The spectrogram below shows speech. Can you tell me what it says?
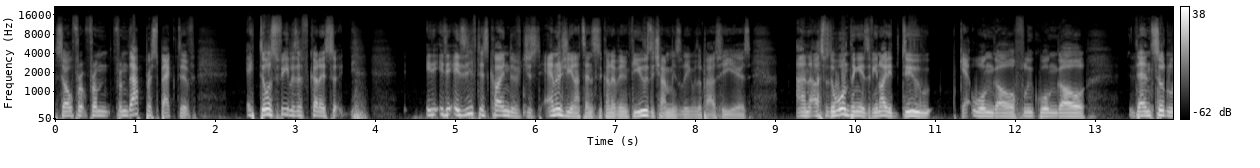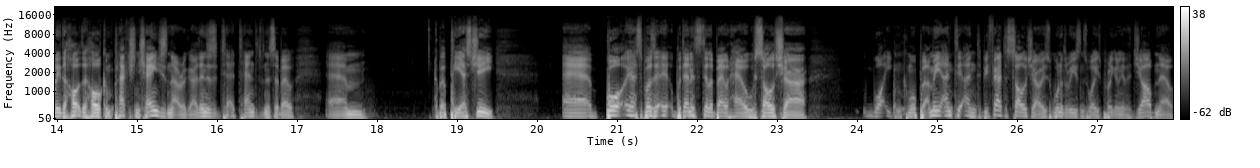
so from from from that perspective, it does feel as if kind of so, as if this kind of just energy in that sense to kind of infuse the Champions League over the past few years. And I suppose the one thing is, if United do get one goal, fluke one goal, then suddenly the whole the whole complexion changes in that regard. Then there's a t- tentativeness about um, about PSG. Uh, but I suppose, it, but then it's still about how Solskjaer, what he can come up with. I mean, and to, and to be fair to Solskjaer, is one of the reasons why he's probably going to get the job now.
